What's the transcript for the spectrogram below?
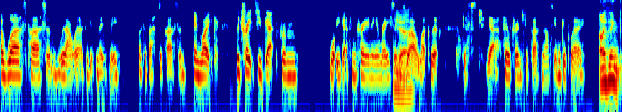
a worse person without it. I think it's made me like a better person in like the traits you get from what you get from training and racing yeah. as well like that just yeah filter into your personality in a good way and I think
